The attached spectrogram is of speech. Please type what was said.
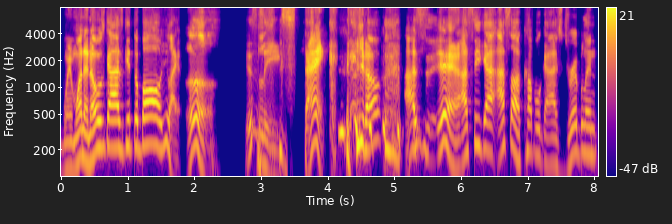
when one of those guys get the ball, you're like, ugh, this league stank. you know, I yeah, I see guy. I saw a couple guys dribbling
